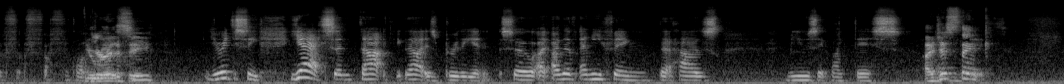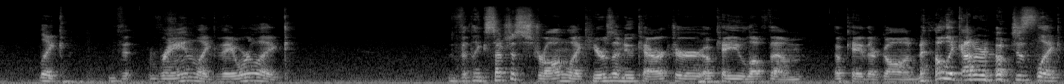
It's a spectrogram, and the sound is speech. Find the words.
f- f- I forgot. Eurydice. Eurydice? Eurydice, yes, and that that is brilliant. So I, I love anything that has music like this. I just And think like the Raine like they were like th- like such a strong like here's a new character okay you love them okay, they're gone. like I don't know, just like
